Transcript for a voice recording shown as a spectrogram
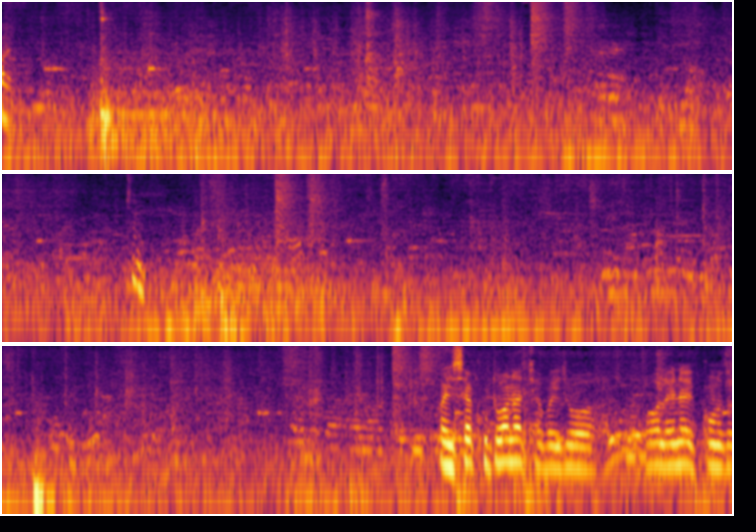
Fine. Two. પૈસા ખૂટવાના જ છે ભાઈ. જો હો લઈને એકોણ તો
